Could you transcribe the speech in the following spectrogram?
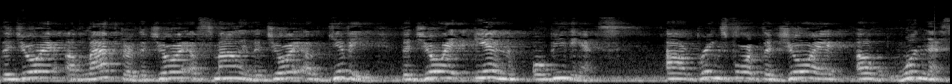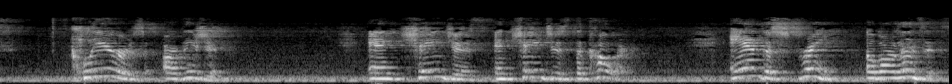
the joy of laughter, the joy of smiling, the joy of giving, the joy in obedience uh, brings forth the joy of oneness, clears our vision, and changes and changes the color and the strength of our lenses.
